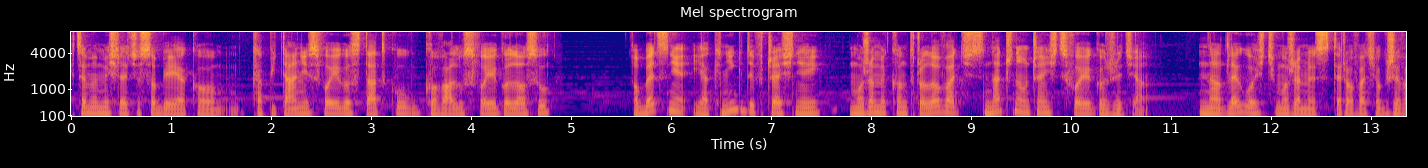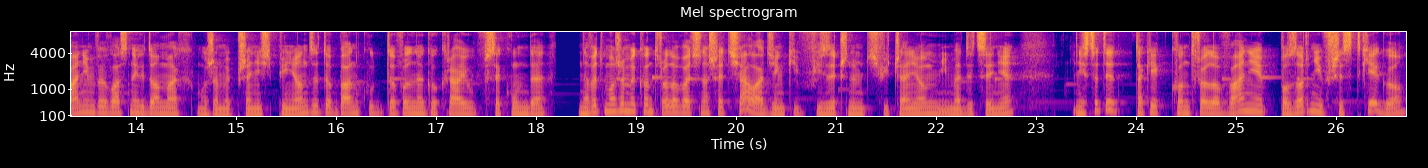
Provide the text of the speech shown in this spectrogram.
Chcemy myśleć o sobie jako kapitanie swojego statku, kowalu swojego losu. Obecnie, jak nigdy wcześniej, możemy kontrolować znaczną część swojego życia. Na odległość możemy sterować ogrzewaniem we własnych domach, możemy przenieść pieniądze do banku dowolnego kraju w sekundę, nawet możemy kontrolować nasze ciała dzięki fizycznym ćwiczeniom i medycynie. Niestety, takie kontrolowanie pozornie wszystkiego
